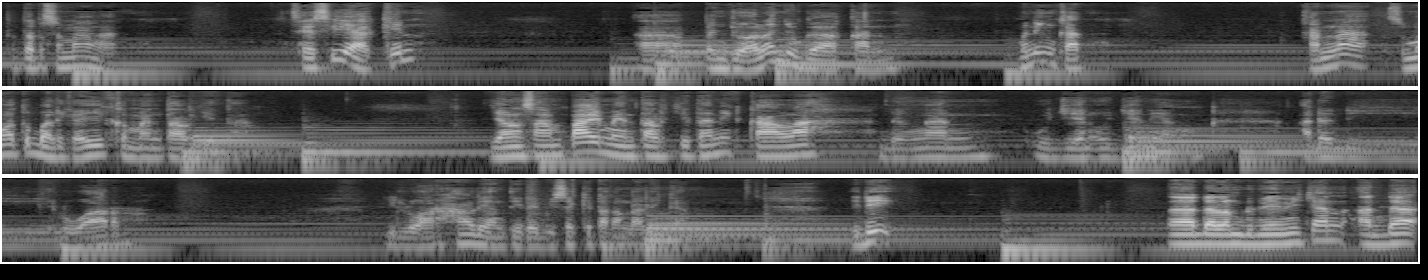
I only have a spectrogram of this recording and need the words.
tetap semangat saya sih yakin uh, penjualan juga akan meningkat. Karena semua tuh balik lagi ke mental kita. Jangan sampai mental kita nih kalah dengan ujian-ujian yang ada di luar di luar hal yang tidak bisa kita kendalikan. Jadi nah dalam dunia ini kan ada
